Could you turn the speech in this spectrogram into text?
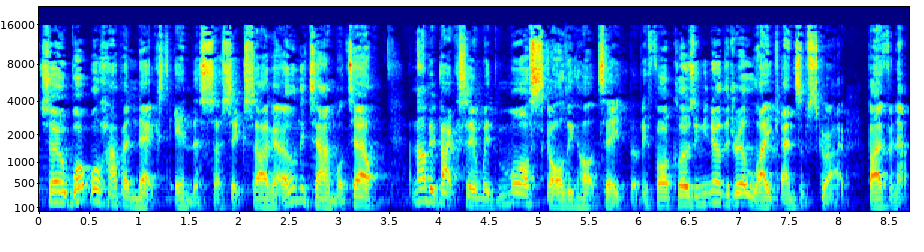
So, what will happen next in the Sussex saga? Only time will tell and I'll be back soon with more scalding hot tea. But before closing, you know the drill like and subscribe. Bye for now.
